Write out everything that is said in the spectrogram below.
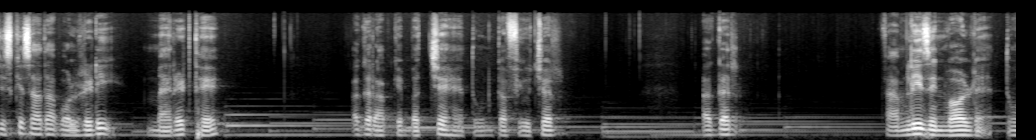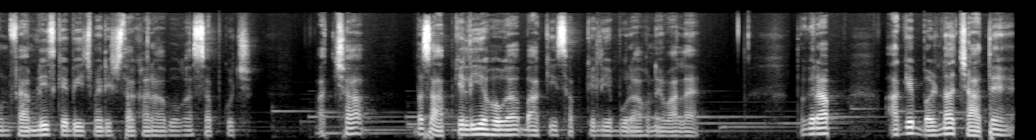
जिसके साथ आप ऑलरेडी मैरिड थे अगर आपके बच्चे हैं तो उनका फ्यूचर, अगर फैमिलीज़ इन्वॉल्व है तो उन फैमिलीज़ के बीच में रिश्ता ख़राब होगा, सब कुछ अच्छा बस आपके लिए होगा, बाकी सबके लिए बुरा होने वाला है। तो अगर आप आगे बढ़ना चाहते हैं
